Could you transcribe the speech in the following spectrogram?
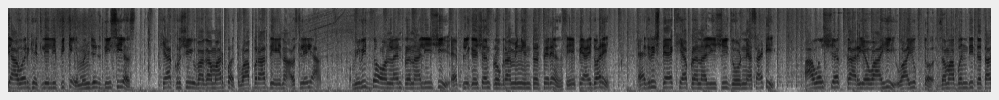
त्यावर घेतलेली पिके म्हणजेच डी सी एस ह्या कृषी विभागामार्फत वापरात येणार असलेल्या विविध ऑनलाईन प्रणालीशी application programming interference A P आयद्वारे ॲग्रिस्टॅक ह्या प्रणालीशी जोडण्यासाठी आवश्यक कार्यवाही वायुक्त जमाबंदी तथा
